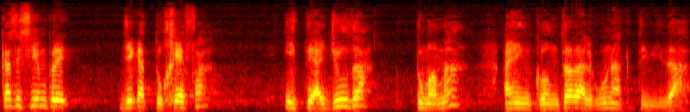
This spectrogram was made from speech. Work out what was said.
casi siempre llega tu jefa y te ayuda tu mamá a encontrar alguna actividad.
